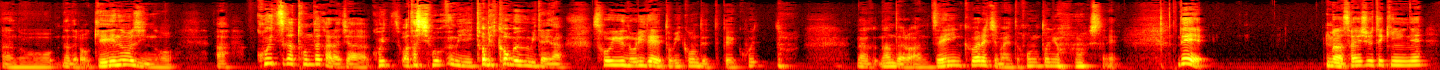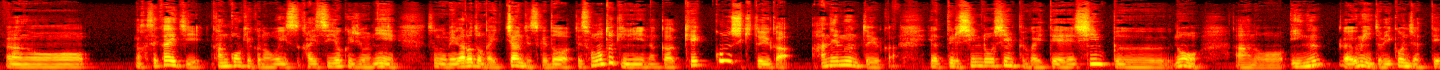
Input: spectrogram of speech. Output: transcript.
あのなんだろう芸能人のあこいつが飛んだからじゃあこいつ私も海に飛び込むみたいなそういうノリで飛び込んでってこいななんだろうあの全員食われちまえと本当に思いましたね。でまあ最終的にねあのーなんか世界一観光客の多い海水浴場にそのメガロドンが行っちゃうんですけどでその時になんか結婚式というかハネムーンというかやってる新郎新婦がいて新婦のあの犬が海に飛び込んじゃって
